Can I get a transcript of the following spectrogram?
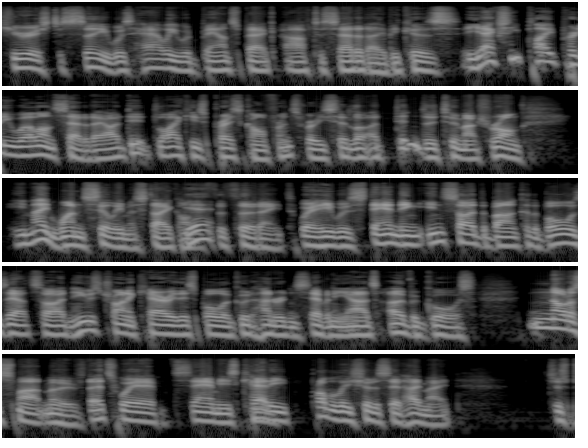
curious to see was how he would bounce back after Saturday because he actually played pretty well on Saturday. I did like his press conference where he said, "Look, I didn't do too much wrong." he made one silly mistake on Yeah. the 13th where he was standing inside the bunker, the ball was outside, and he was trying to carry this ball a good 170 yards over Gorse. Not a smart move. That's where Sammy's caddy, probably should have said, hey, mate, just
